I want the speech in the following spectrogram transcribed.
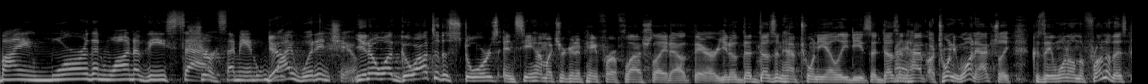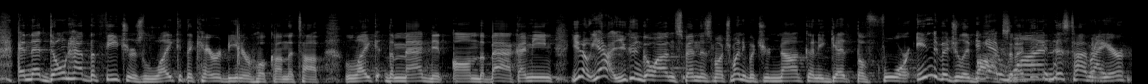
buying more than one of these sets. Sure. I mean, yeah. why wouldn't you? You know what? Go out to the stores and see how much you're going to pay for a flashlight out there. You know, that doesn't have 20 LEDs, that doesn't right. have, or 21 actually, because they went on the front of this, and that don't have the features like the carabiner hook on the top, like the magnet on the back. I mean, you know, yeah, you can go out and spend this much money, but you're not going to get the four individually boxed. And I think at this time right. of year,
